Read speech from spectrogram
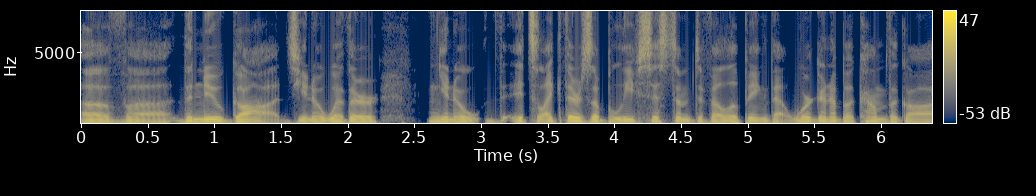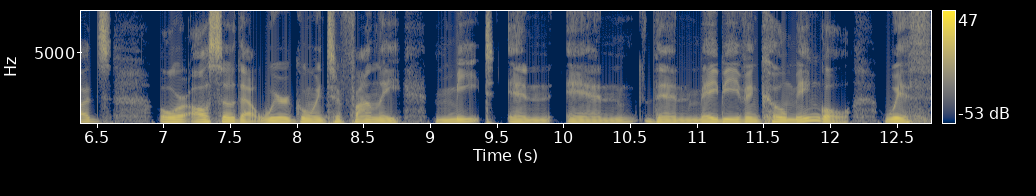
of uh, the new gods. You know whether you know, it's like there's a belief system developing that we're going to become the gods, or also that we're going to finally meet and and then maybe even commingle with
